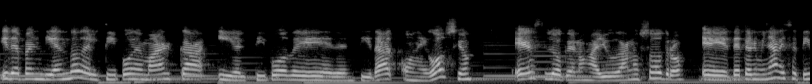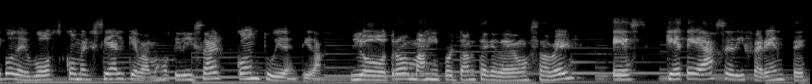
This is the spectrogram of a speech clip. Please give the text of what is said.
Y dependiendo del tipo de marca y el tipo de identidad o negocio, es lo que nos ayuda a nosotros eh, determinar ese tipo de voz comercial que vamos a utilizar con tu identidad. Lo otro más importante que debemos saber es qué te hace diferente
